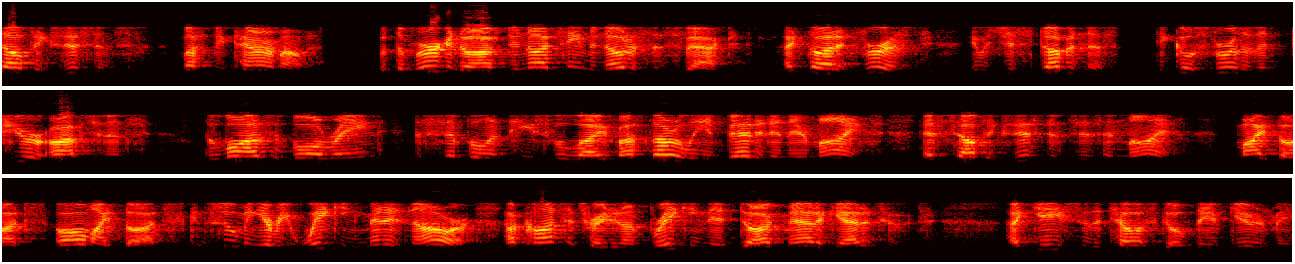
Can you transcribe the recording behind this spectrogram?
Self existence must be paramount. But the Mergendorfs do not seem to notice this fact. I thought at first it was just stubbornness. It goes further than pure obstinance. The laws of Volraine, the simple and peaceful life, are thoroughly embedded in their minds, as self existence is in mine. My thoughts, all my thoughts, consuming every waking minute and hour, are concentrated on breaking their dogmatic attitudes. I gaze through the telescope they have given me.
